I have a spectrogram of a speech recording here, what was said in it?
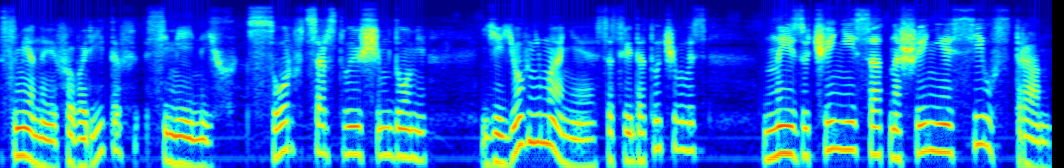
смены фаворитов, семейных ссор в царствующем доме, ее внимание сосредоточивалось на изучении соотношения сил стран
